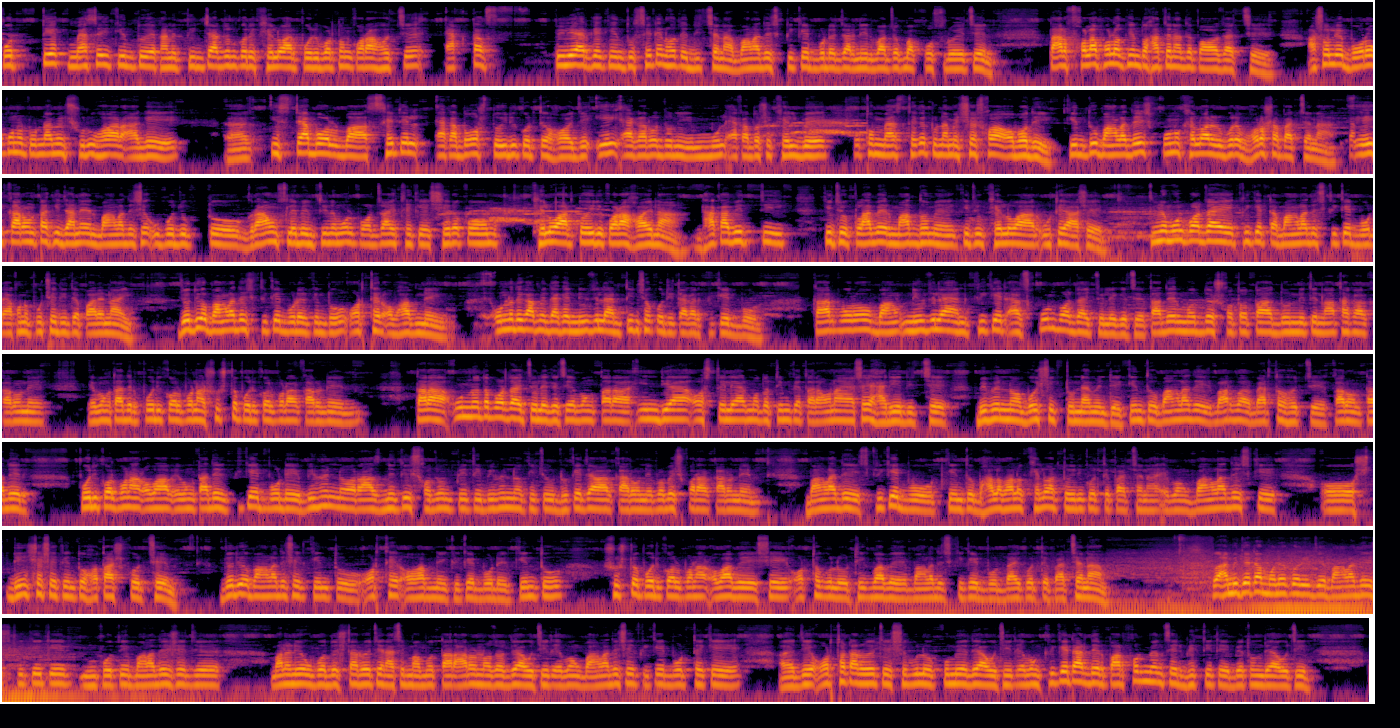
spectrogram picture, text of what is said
প্রত্যেক ম্যাচেই কিন্তু এখানে তিন চারজন করে খেলোয়াড় পরিবর্তন করা হচ্ছে। একটা প্লেয়ারকে কিন্তু সেটেল হতে দিচ্ছে না বাংলাদেশ ক্রিকেট বোর্ডের যারা নির্বাচক বা কোচ রয়েছেন। তার ফলাফলও কিন্তু হাতে নাতে পাওয়া যাচ্ছে। আসলে বড় কোনো টুর্নামেন্ট শুরু হওয়ার আগে স্ট্যাবল বা সেটেল একাদশ তৈরি করতে হয় যে এই এগারো জনই মূল একাদশে খেলবে। প্রথম ম্যাচ থেকে টুর্নামেন্ট শেষ হওয়া অবধি। কিন্তু বাংলাদেশ কোনো খেলোয়াড়ের উপরে ভরসা পাচ্ছে না। এই কারণটা কি জানেন? বাংলাদেশে উপযুক্ত গ্রাউন্ড লেভেল তৃণমূল পর্যায় থেকে সেরকম খেলোয়াড় তৈরি করা হয় না। ঢাকা ভিত্তিক কিছু ক্লাবের মাধ্যমে কিছু খেলোয়াড় উঠে আসে। তৃণমূল পর্যায়ে ক্রিকেটটা বাংলাদেশ ক্রিকেট বোর্ড এখনও পুছে দিতে পারে নাই। যদিও বাংলাদেশ ক্রিকেট বোর্ডের কিন্তু অর্থের অভাব নেই। অন্যদিকে আপনি দেখেন নিউজিল্যান্ড তিনশো কোটি টাকার ক্রিকেট বোর্ড। তারপরও নিউজিল্যান্ড ক্রিকেট আজ কোন পর্যায়ে চলে গেছে তাদের মধ্যে সততা, দুর্নীতি না থাকার কারণে এবং তাদের পরিকল্পনা, সুষ্ঠু পরিকল্পনার কারণে তারা উন্নত পর্যায়ে চলে গেছে এবং তারা ইন্ডিয়া, অস্ট্রেলিয়ার মতো টিমকে তারা অনায়াসে হারিয়ে দিচ্ছে বিভিন্ন বৈশ্বিক টুর্নামেন্টে কিন্তু বাংলাদেশ বারবার ব্যর্থ হচ্ছে কারণ তাদের পরিকল্পনার অভাব এবং তাদের ক্রিকেট বোর্ডে বিভিন্ন রাজনীতির স্বজনপ্রীতি, বিভিন্ন কিছু ঢুকে যাওয়ার কারণে, প্রবেশ করার কারণে বাংলাদেশ ক্রিকেট বোর্ড কিন্তু ভালো ভালো খেলোয়াড় তৈরি করতে পারছে না এবং বাংলাদেশকে ও দিন শেষে কিন্তু হতাশ করছে। যদিও বাংলাদেশের কিন্তু অর্থের অভাব নেই ক্রিকেট বোর্ডের, কিন্তু সুষ্ঠু পরিকল্পনার অভাবে সেই অর্থগুলো ঠিকভাবে বাংলাদেশ ক্রিকেট বোর্ড ব্যয় করতে পারছে না। তো আমি যেটা মনে করি যে বাংলাদেশ ক্রিকেটের প্রতি, বাংলাদেশের যে মাননীয় উপদেষ্টা রয়েছেন আসিফ মাহমুদ, তার আরও নজর দেওয়া উচিত এবং বাংলাদেশের ক্রিকেট বোর্ড থেকে যে অর্থটা রয়েছে সেগুলো কমিয়ে দেওয়া উচিত এবং ক্রিকেটারদের পারফরমেন্সের ভিত্তিতে বেতন দেওয়া উচিত।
